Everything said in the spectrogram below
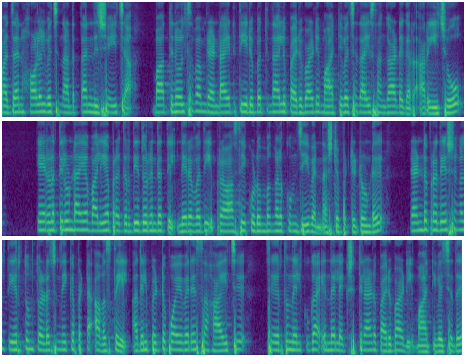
മജാൻ ഹാളിൽ വെച്ച് നടത്താൻ നിശ്ചയിച്ച ബാത്തിനോത്സവം രണ്ടായിരത്തി ഇരുപത്തിനാല് പരിപാടി മാറ്റിവെച്ചതായി സംഘാടകർ അറിയിച്ചു. കേരളത്തിലുണ്ടായ വലിയ പ്രകൃതി ദുരന്തത്തിൽ നിരവധി പ്രവാസി കുടുംബങ്ങൾക്കും ജീവൻ നഷ്ടപ്പെട്ടിട്ടുണ്ട്. രണ്ട് പ്രദേശങ്ങൾ തീർത്തും തുടച്ചു നീക്കപ്പെട്ട അവസ്ഥയിൽ അതിൽ പെട്ടുപോയവരെ സഹായിച്ച് ചേർത്ത് നിൽക്കുക എന്ന ലക്ഷ്യത്തിലാണ് പരിപാടി മാറ്റിവെച്ചത്.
